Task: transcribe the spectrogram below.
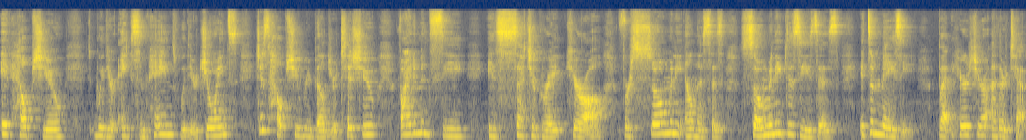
it helps you with your aches and pains, with your joints, just helps you rebuild your tissue. Vitamin C is such a great cure-all for so many illnesses, so many diseases. It's amazing. But here's your other tip.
